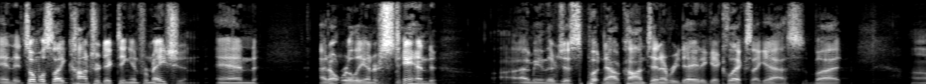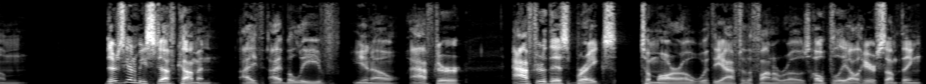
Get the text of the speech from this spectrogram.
and it's almost like contradicting information, and I don't really understand. I mean, they're just putting out content every day to get clicks, I guess, but um, there's going to be stuff coming. I I believe you know after after this breaks tomorrow with the After the Final Rose. Hopefully, I'll hear something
